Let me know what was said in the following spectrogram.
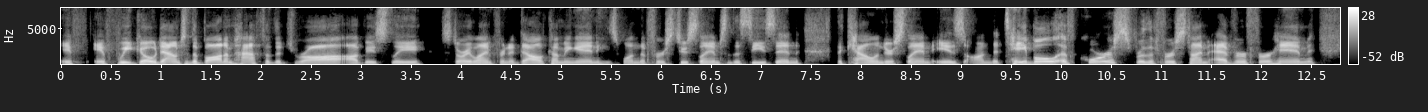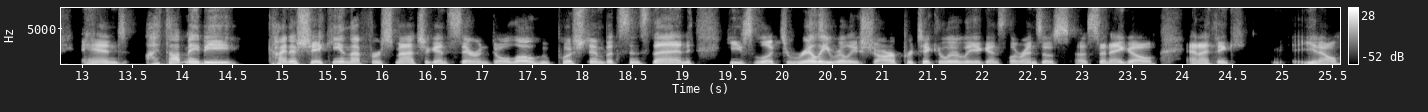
if if we go down to the bottom half of the draw, obviously storyline for Nadal coming in. He's won the first two slams of the season. The calendar slam is on the table, of course, for the first time ever for him. And I thought maybe kind of shaky in that first match against Cerundolo, who pushed him. But since then, he's looked really, really sharp, particularly against Lorenzo uh, Sonego. And I think you know,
